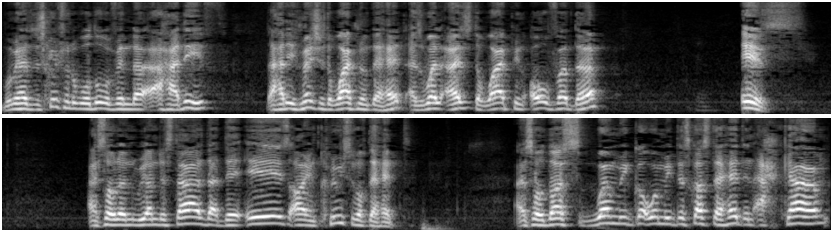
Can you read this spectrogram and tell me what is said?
When we had the description of the wudu within the hadith, the hadith mentions the wiping of the head as well as the wiping over the ears. And so then we understand that the ears are inclusive of the head. And so thus when we got when we discuss the head in ahkam,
